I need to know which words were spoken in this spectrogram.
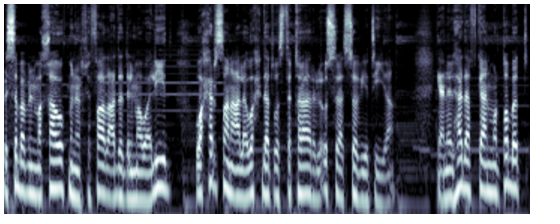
بسبب المخاوف من انخفاض عدد المواليد وحرصا على وحدة واستقرار الأسرة السوفيتية. يعني الهدف كان مرتبط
